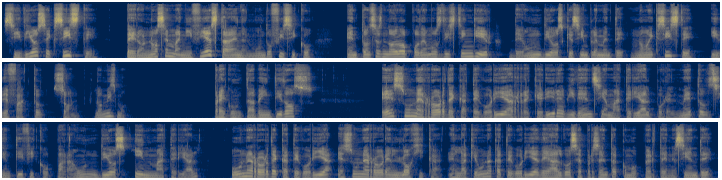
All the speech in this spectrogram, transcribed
Si Dios existe, pero no se manifiesta en el mundo físico, entonces no lo podemos distinguir de un Dios que simplemente no existe y de facto son lo mismo. Pregunta 22. ¿Es un error de categoría requerir evidencia material por el método científico para un Dios inmaterial? Un error de categoría es un error en lógica en la que una categoría de algo se presenta como perteneciente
